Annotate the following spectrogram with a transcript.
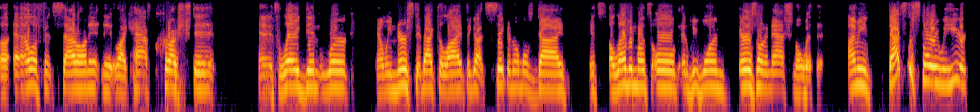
a, a elephant sat on it and it like half crushed it and its leg didn't work and we nursed it back to life. It got sick and almost died. It's 11 months old, and we won Arizona National with it. I mean, that's the story we hear.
